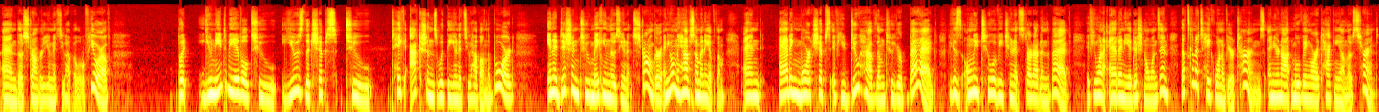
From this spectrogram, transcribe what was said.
and the stronger units you have a little fewer of. But you need to be able to use the chips to take actions with the units you have on the board in addition to making those units stronger, and you only have so many of them. And adding more chips if you do have them to your bag, because only two of each unit start out in the bag. If you want to add any additional ones in, that's going to take one of your turns, and you're not moving or attacking on those turns.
